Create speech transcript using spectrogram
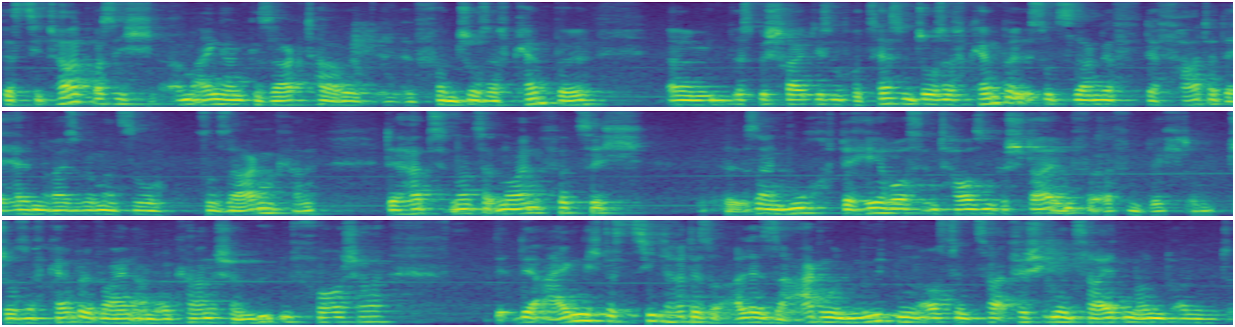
das Zitat, was ich am Eingang gesagt habe äh, von Joseph Campbell, das beschreibt diesen Prozess und Joseph Campbell ist sozusagen der, der Vater der Heldenreise, wenn man es so, so sagen kann. Der hat 1949 äh, sein Buch Der Heros in tausend Gestalten veröffentlicht. Und Joseph Campbell war ein amerikanischer Mythenforscher, der eigentlich das Ziel hatte, so alle Sagen und Mythen aus den verschiedenen Zeiten und, und,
